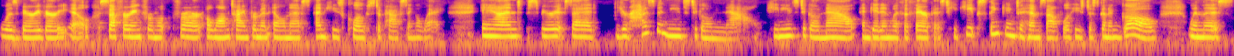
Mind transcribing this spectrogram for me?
was very very ill suffering from for a long time from an illness and he's close to passing away and spirit said your husband needs to go now. He needs to go now and get in with a therapist. He keeps thinking to himself, well, he's just going to go when this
